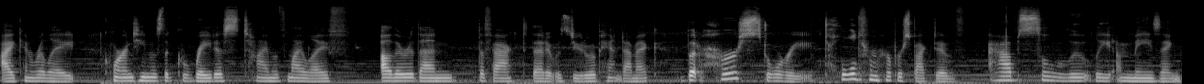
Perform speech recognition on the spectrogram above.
I can relate. Quarantine was the greatest time of my life, other than the fact that it was due to a pandemic. But her story, told from her perspective, absolutely amazing.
